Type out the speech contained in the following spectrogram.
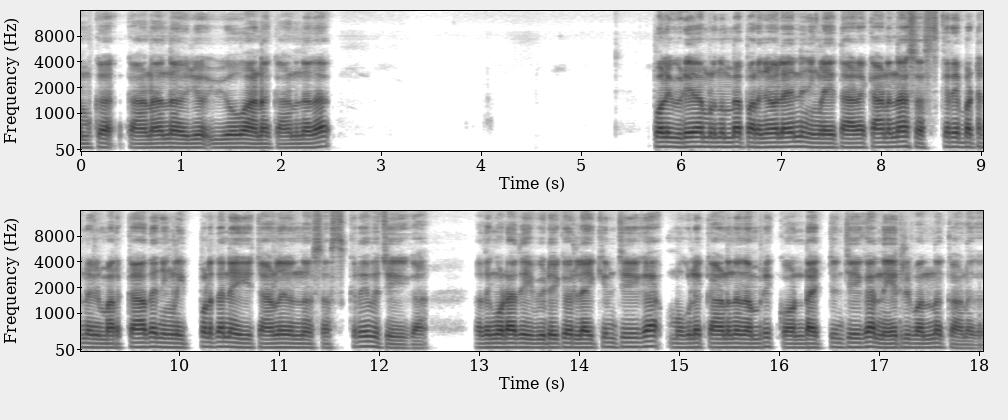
നമുക്ക് കാണാവുന്ന ഒരു വ്യൂ ആണ് കാണുന്നത്. അപ്പോൾ ഈ വീഡിയോ നമ്മൾ മുമ്പേ പറഞ്ഞ പോലെ തന്നെ നിങ്ങൾ ഈ താഴെ കാണുന്ന സബ്സ്ക്രൈബ് ബട്ടണിൽ മറക്കാതെ നിങ്ങൾ ഇപ്പോൾ തന്നെ ഈ ചാനലിൽ ഒന്ന് സബ്സ്ക്രൈബ് ചെയ്യുക. അതും കൂടാതെ ഈ വീഡിയോയ്ക്ക് ഒരു ലൈക്കും ചെയ്യുക മുകളിൽ കാണുന്ന നമ്പറിൽ കോൺടാക്റ്റും ചെയ്യുക നേരിൽ വന്ന് കാണുക.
